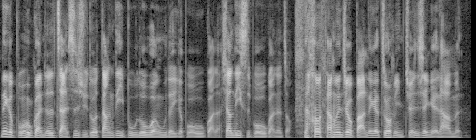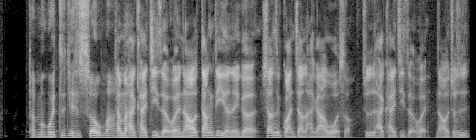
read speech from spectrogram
那个博物馆就是展示许多当地部落文物的一个博物馆了，像历史博物馆那种。然后他们就把那个作品捐献给他们。他们会直接收吗？他们还开记者会，然后当地的那个像是馆长的还跟他握手，就是还开记者会，然后就是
